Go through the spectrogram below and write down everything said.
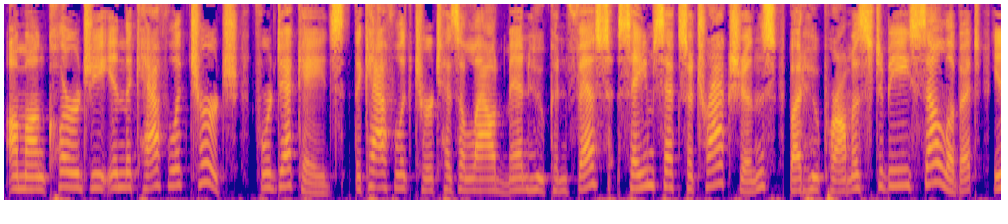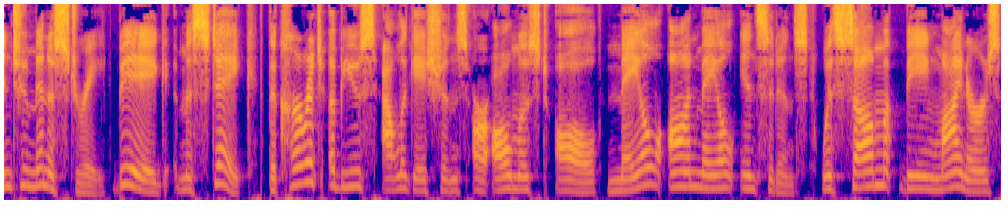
among clergy in the Catholic Church for decades. The Catholic Church has allowed men who confess same sex attractions but who promise to be celibate into ministry. Big mistake. The current abuse allegations are almost all male on male incidents, with some being minors,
